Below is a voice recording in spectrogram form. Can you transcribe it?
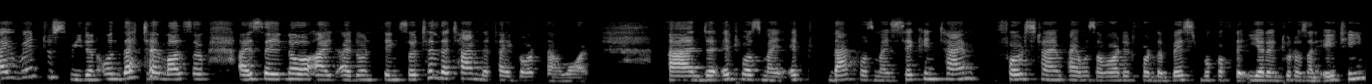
I went to sweden on that time also i say no i, I don't think so. Till the time that i got the award and it was my it that was my second time. First time i was awarded for the best book of the year in 2018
